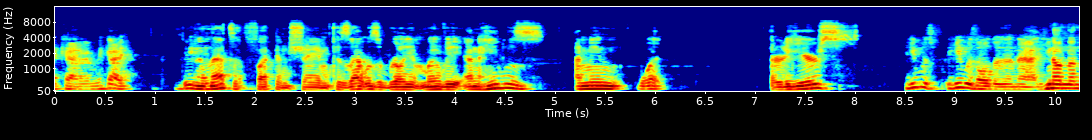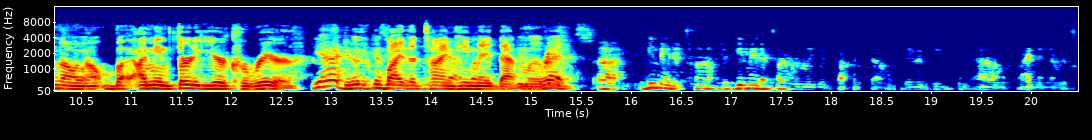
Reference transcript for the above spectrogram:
Academy. I mean, the guy, Dude, and that's a fucking shame because that was a brilliant movie. And he was, I mean, what, 30 years? he was he was older than that. He No, no, no, no. But I mean, 30 year career. Yeah, dude. Because By he the made- time he made that movie. Reds, uh, he made a ton of dude. He made a ton of really good fucking films, dude. He, um, I didn't ever see.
